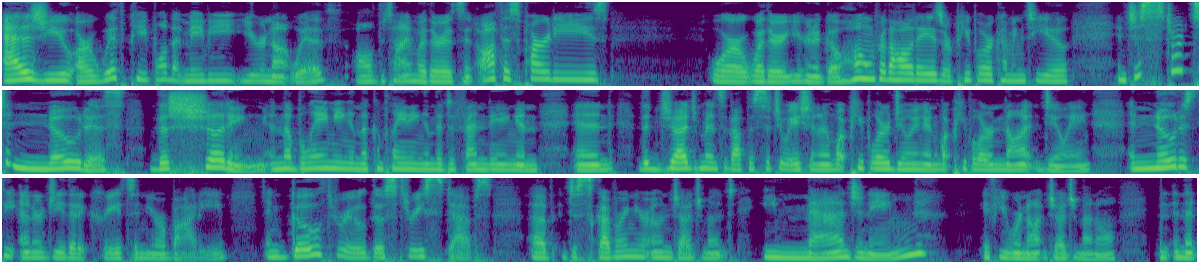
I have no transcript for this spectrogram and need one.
as you are with people that maybe you're not with all the time, whether it's at office parties or whether you're going to go home for the holidays or people are coming to you, and just start to notice the shoulding and the blaming and the complaining and the defending and, and the judgments about the situation and what people are doing and what people are not doing, and notice the energy that it creates in your body. And go through those three steps of discovering your own judgment, imagining if you were not judgmental and, and then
